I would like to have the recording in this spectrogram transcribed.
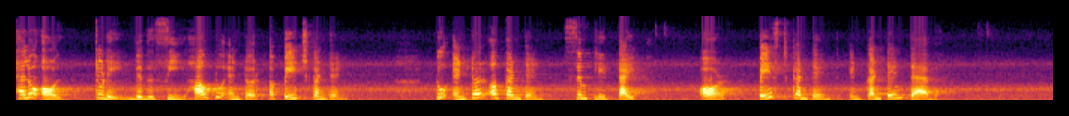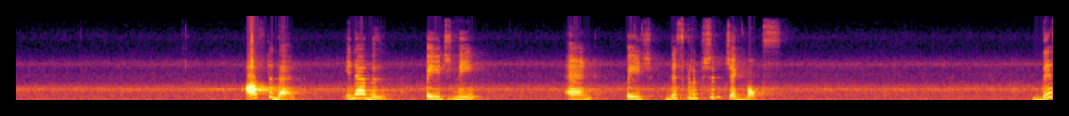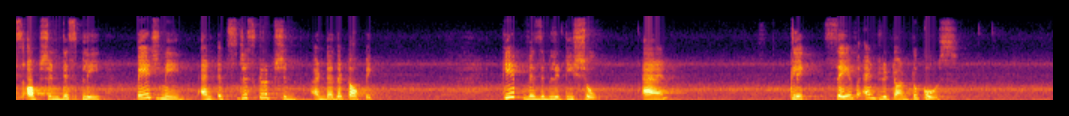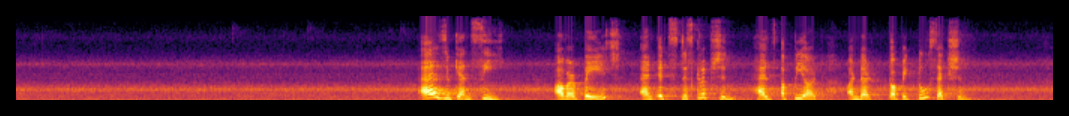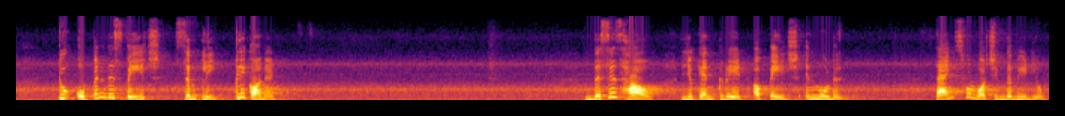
Hello all, today we will see how to enter a page content. To enter a content, simply type or paste content in content tab. After that, enable page name and page description checkbox. This option display page name and its description under the topic. Keep visibility show and click save and return to course. As you can see, our page and its description has appeared under topic 2 section. To open this page, simply click on it. This is how you can create a page in Moodle. Thanks for watching the video.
